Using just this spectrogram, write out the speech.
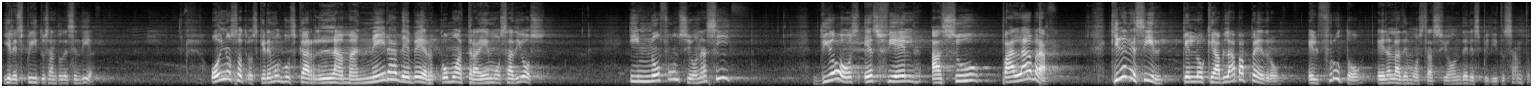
y el Espíritu Santo descendía. Hoy nosotros queremos buscar la manera de ver cómo atraemos a Dios. Y no funciona así. Dios es fiel a su palabra. Quiere decir que lo que hablaba Pedro, el fruto era la demostración del Espíritu Santo.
